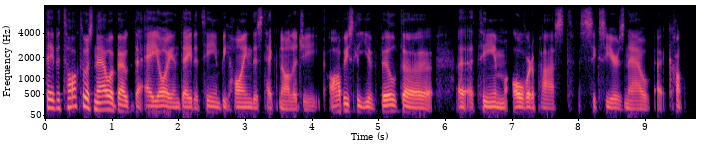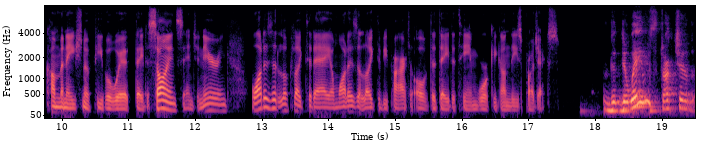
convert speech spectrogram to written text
David, talk to us now about the AI and data team behind this technology. Obviously, you've built a, a team over the past six years now, a co- combination of people with data science, engineering. What does it look like today, and what is it like to be part of the data team working on these projects? The, the way we structured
